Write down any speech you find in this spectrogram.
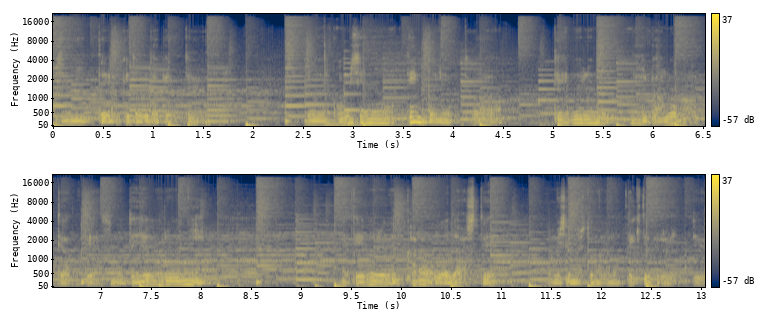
店に行って受け取るだけっていうでお店の店舗によってはテーブルに番号が貼ってあってそのテーブルにテーブルからオーダーしてお店の人まで持ってきてくれるっていう。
